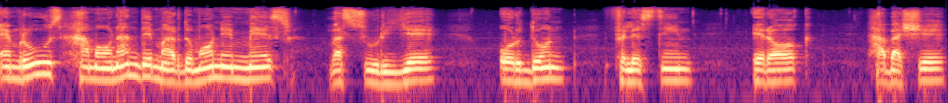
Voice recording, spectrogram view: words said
امروز همانند مردمان مصر و سوریه اردن فلسطین عراق حبشه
